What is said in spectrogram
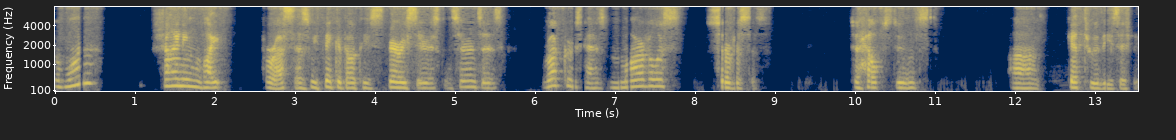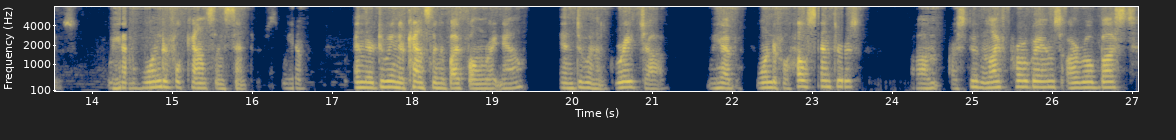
the one shining light for us as we think about these very serious concerns is Rutgers has marvelous services to help students uh, get through these issues. We have wonderful counseling centers. We have, and they're doing their counseling by phone right now and doing a great job. We have wonderful health centers. Um, our student life programs are robust,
